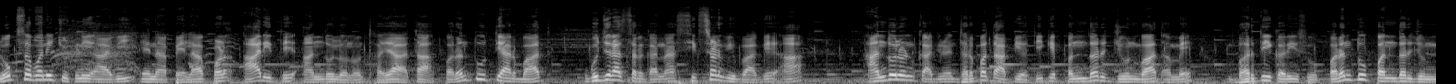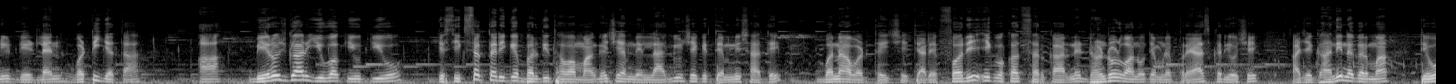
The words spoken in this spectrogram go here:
લોકસભાની ચૂંટણી આવી, એના પહેલાં પણ આ રીતે આંદોલનો થયા હતા. પરંતુ ત્યારબાદ ગુજરાત સરકારના શિક્ષણ વિભાગે આ આંદોલનકારીઓને ધરપત આપી હતી કે પંદર જૂન બાદ અમે ભરતી કરીશું. પરંતુ પંદર જૂનની ડેડલાઇન વટી જતા આ બેરોજગાર યુવક યુવતીઓ જે શિક્ષક તરીકે ભરતી થવા માંગે છે, એમને લાગ્યું છે કે તેમની સાથે બનાવટ થઈ છે. ત્યારે ફરી એક વખત સરકારને ઢંઢોળવાનો તેમણે પ્રયાસ કર્યો છે. આજે ગાંધીનગરમાં તેઓ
